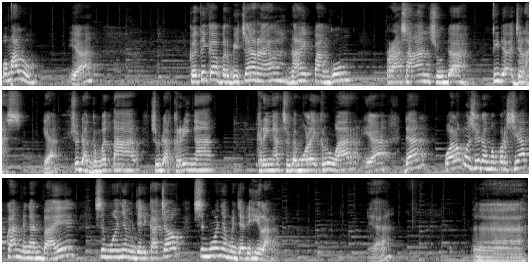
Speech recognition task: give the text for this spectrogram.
pemalu ya. Ketika berbicara naik panggung perasaan sudah tidak jelas ya, sudah gemetar, sudah keringat, keringat sudah mulai keluar ya. Dan walaupun sudah mempersiapkan dengan baik semuanya menjadi kacau semuanya menjadi hilang ya. Nah,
